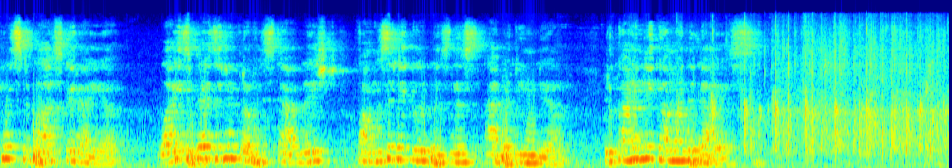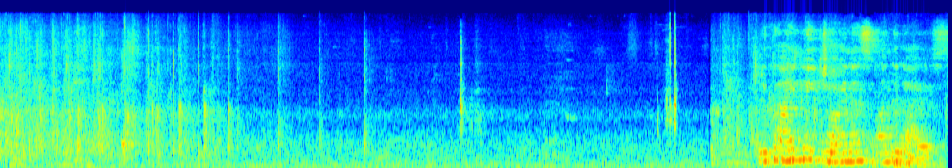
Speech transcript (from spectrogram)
Mr. Bhaskar Iyer, Vice President of established pharmaceutical business Abbott India, to kindly come on the dais. To kindly join us on the dais.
